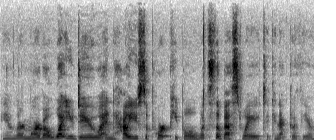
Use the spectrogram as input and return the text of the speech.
you know, learn more about what you do and how you support people, what's the best way to connect with you?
